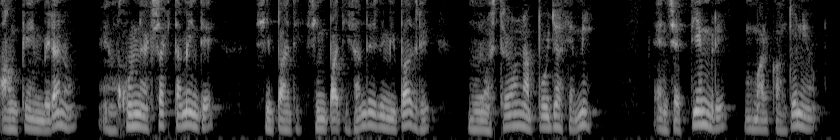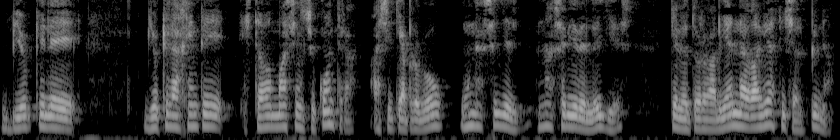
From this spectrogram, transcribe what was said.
aunque en verano, en junio exactamente, simpatizantes de mi padre mostraron apoyo hacia mí. En septiembre, Marco Antonio vio que, le, vio que la gente estaba más en su contra, así que aprobó una serie, de leyes que le otorgarían la Galia Cisalpina,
